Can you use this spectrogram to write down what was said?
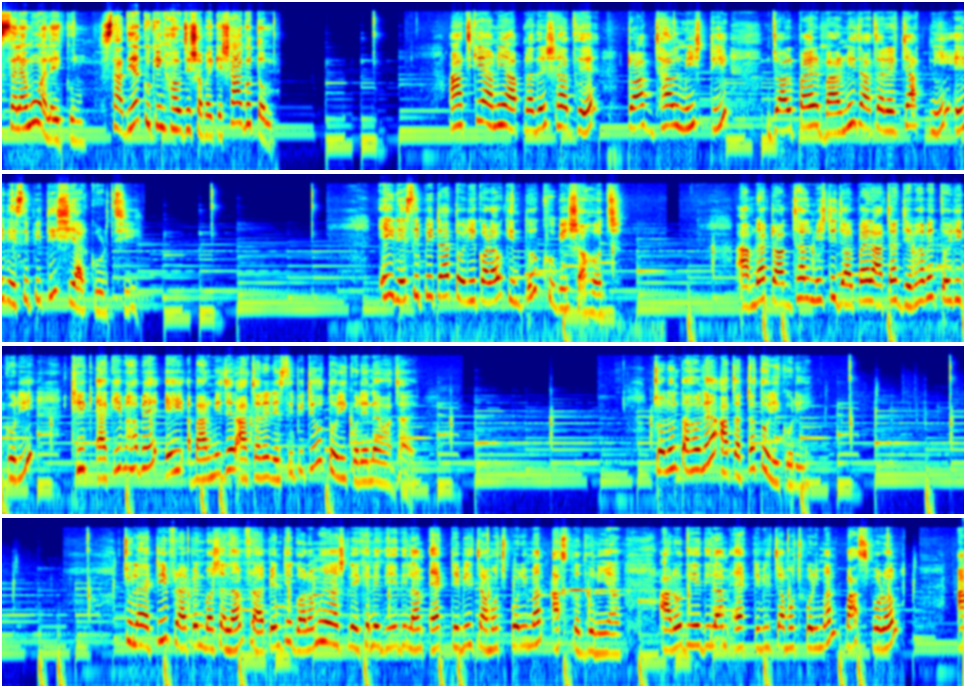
আসসালামু আলাইকুম। সাদিয়া কুকিং হাউজে সবাইকে স্বাগতম। আজকে আমি আপনাদের সাথে টক ঝাল মিষ্টি জলপাইয়ের বার্মিজ আচারের চাটনি এই রেসিপিটি শেয়ার করছি। এই রেসিপিটা তৈরি করাও কিন্তু খুবই সহজ। আমরা টক ঝাল মিষ্টি জলপাইয়ের আচার যেভাবে তৈরি করি, ঠিক একইভাবে এই বার্মিজের আচারের রেসিপিটিও তৈরি করে নেওয়া যায়। চলুন তাহলে আচারটা তৈরি করি। চুলা একটি ফ্রাই প্যান বসালাম। ফ্রাই প্যানটি গরম হয়ে আসলে এখানে দিয়ে দিলাম এক টেবিল চামচ পরিমাণ আস্ত ধনিয়া। আরও দিয়ে দিলাম এক টেবিল চামচ পরিমাণ পাঁচফোড়ন।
